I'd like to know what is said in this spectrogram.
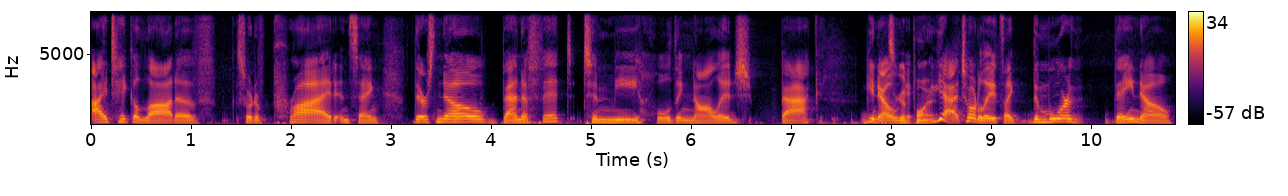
I take a lot of sort of pride in saying there's no benefit to me holding knowledge back you know, That's a good point. Yeah, totally. It's like the more they know,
